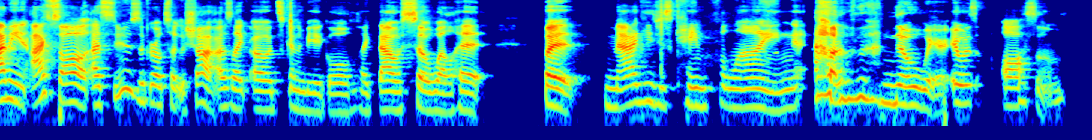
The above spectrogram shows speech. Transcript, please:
I mean, I saw as soon as the girl took the shot, I was like, oh, it's going to be a goal. Like that was so well hit. But Maggie just came flying out of nowhere. It was awesome.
